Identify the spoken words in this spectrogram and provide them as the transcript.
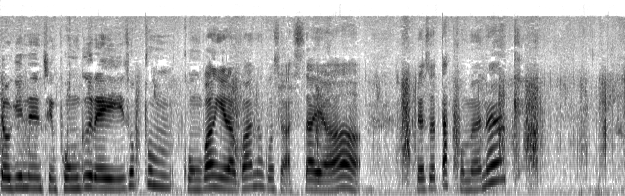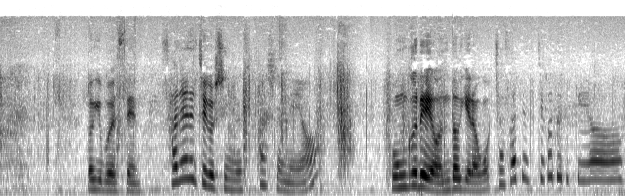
여기는 지금 봉그레이 소품 공방이라고 하는 곳에 왔어요. 그래서 딱 보면은 여기 뭐야 쌤? 사진을 찍을 수 있는 스팟이네요. 봉그레이 언덕이라고. 자 사진 찍어드릴게요.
